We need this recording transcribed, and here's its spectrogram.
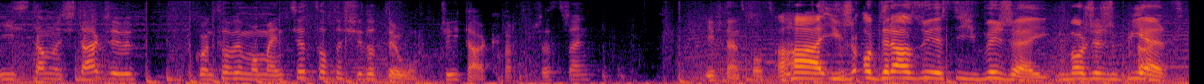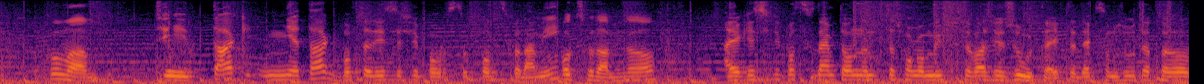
i stanąć tak, żeby w końcowym momencie cofnąć się do tyłu. Czyli tak, otwarta przestrzeń i w ten sposób. Aha, i już od razu jesteś wyżej i możesz biec. Kumam, Czyli tak, nie tak, bo wtedy jesteśmy po prostu pod schodami. pod schodami, no. A jak jesteśmy pod schodami, to one też mogą być przeważnie żółte i wtedy jak są żółte, to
